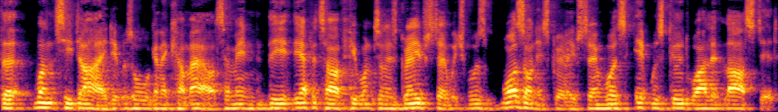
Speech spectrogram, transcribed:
that once he died, it was all going to come out. I mean, the, the epitaph he wanted on his gravestone, which was was on his gravestone, was "It was good while it lasted,"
